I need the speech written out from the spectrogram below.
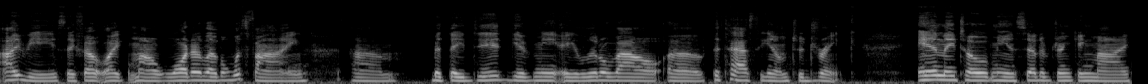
IVs. They felt like my water level was fine. Um, but they did give me a little vial of potassium to drink. And they told me instead of drinking my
